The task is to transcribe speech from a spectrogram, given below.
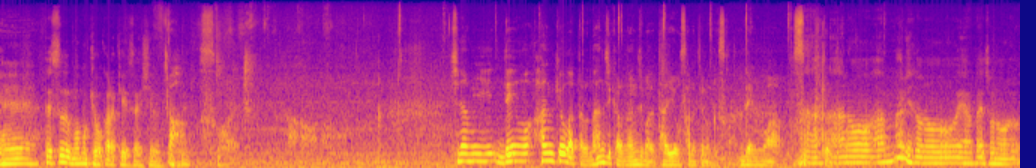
へでスーモも今日から掲載してるんですよあねすごいちなみに電話反響があったら何時から何時まで対応されてるんですか？電話即興とか。ああのあんまりそのやっぱりその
